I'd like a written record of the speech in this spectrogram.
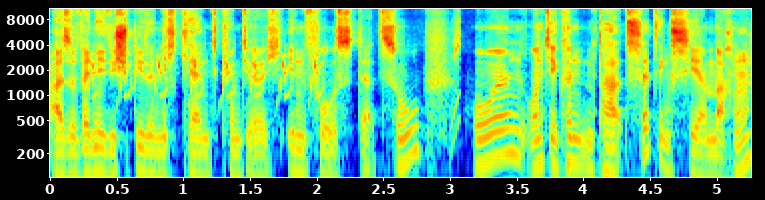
Also wenn ihr die Spiele nicht kennt, könnt ihr euch Infos dazu holen und ihr könnt ein paar Settings hier machen.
